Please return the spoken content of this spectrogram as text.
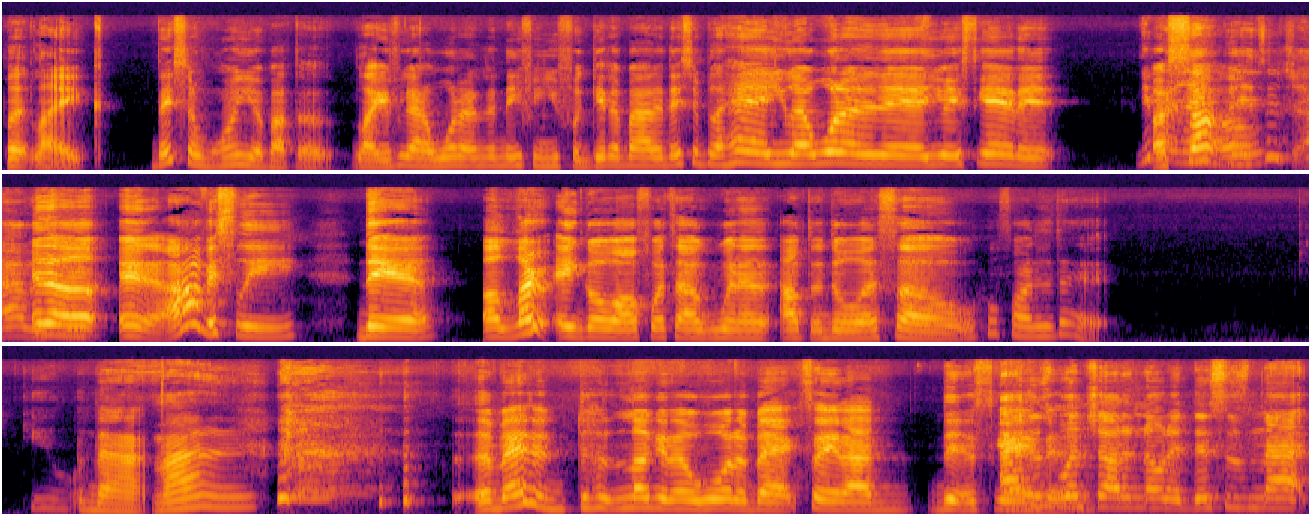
but like they should warn you about the like if you got a water underneath and you forget about it. They should be like, "Hey, you got water under there. You ain't scared it." You or probably not paying something. attention, And, obviously. uh, and obviously their alert ain't go off once I went out the door. So who fault is that? You- Not mine. Imagine lugging a water back saying I didn't scan. I just it. want y'all to know that this is not.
